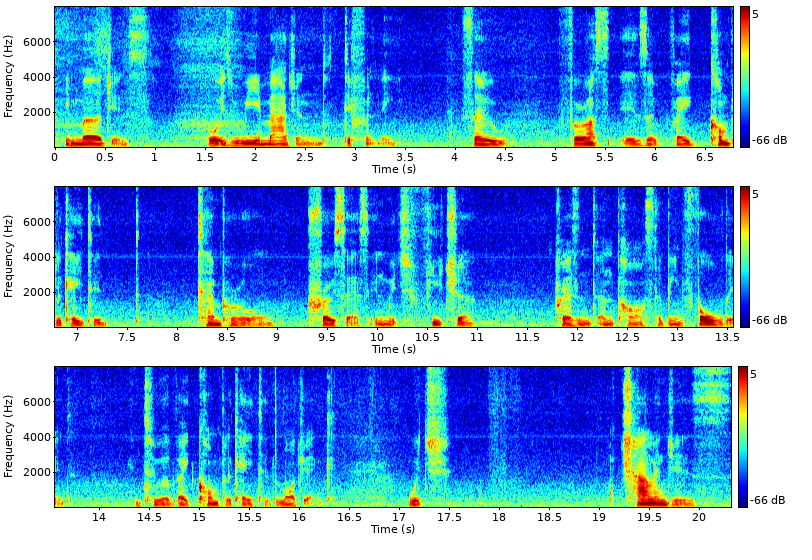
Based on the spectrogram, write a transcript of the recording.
emerges or is reimagined differently. So for us, it is a very complicated temporal process in which future, present, and past have been folded into a very complicated logic, which challenges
